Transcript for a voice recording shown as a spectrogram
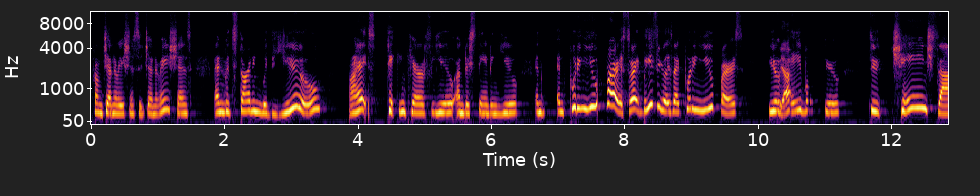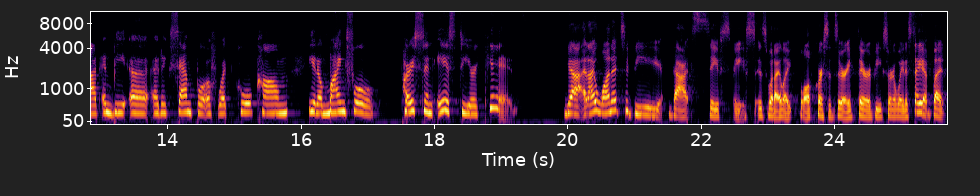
from generations to generations. And with starting with you, right? Taking care of you, understanding you, and and putting you first, right? Basically, it's like putting you first. You're yep. able to to change that and be a, an example of what cool, calm, you know, mindful person is to your kids. Yeah. And I wanted to be that safe space, is what I like. Well, of course, it's a very therapy sort of way to say it, but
